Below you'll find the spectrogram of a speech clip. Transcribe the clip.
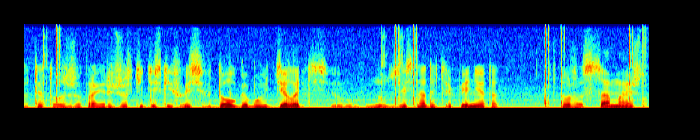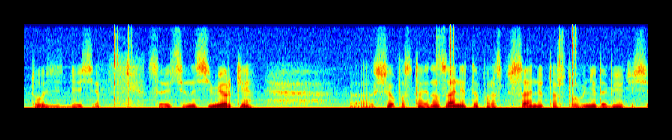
вот это уже проверить жесткие диски. Если долго будет делать, ну здесь надо терпение. Это то же самое, что здесь. Смотрите, на семерке. А, все постоянно занято по расписанию, так что вы не добьетесь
